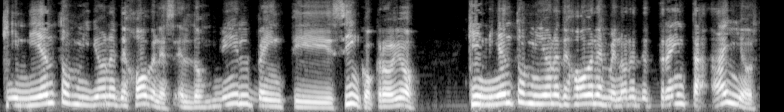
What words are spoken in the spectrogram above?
500 millones de jóvenes, el 2025 creo yo. 500 millones de jóvenes menores de 30 años.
